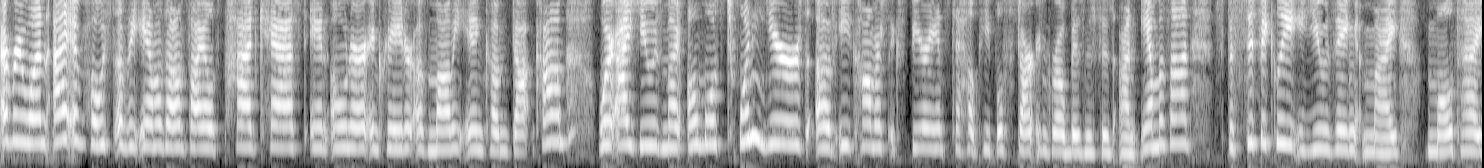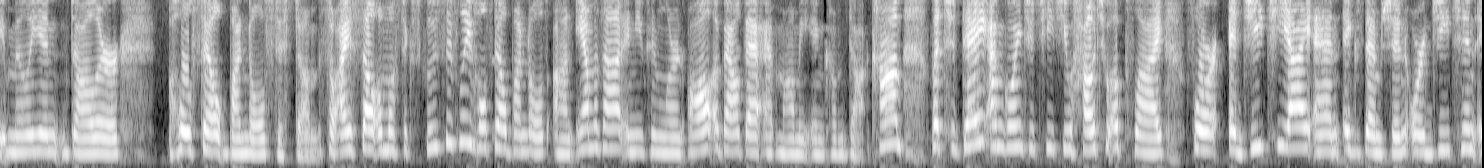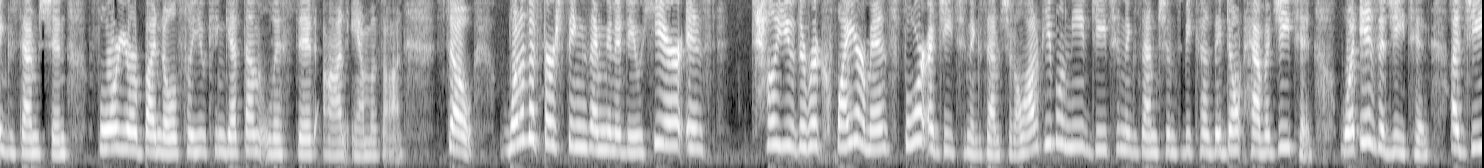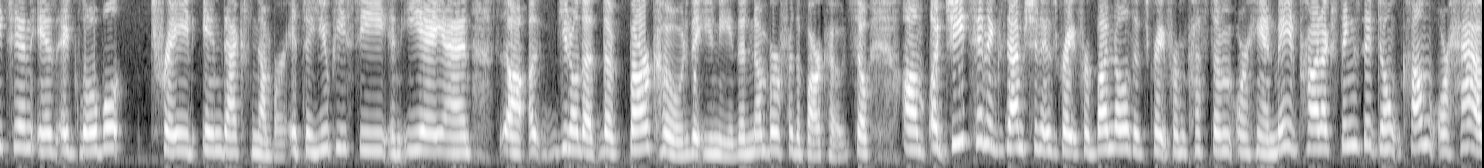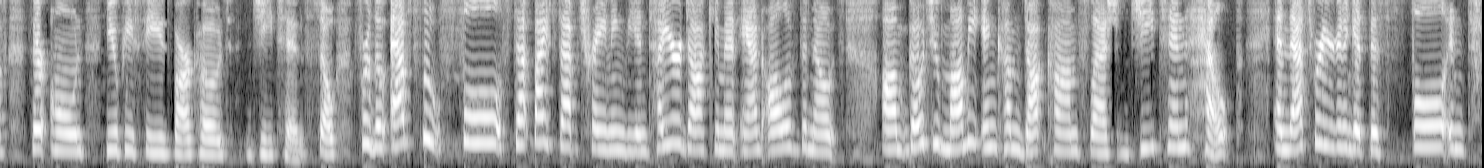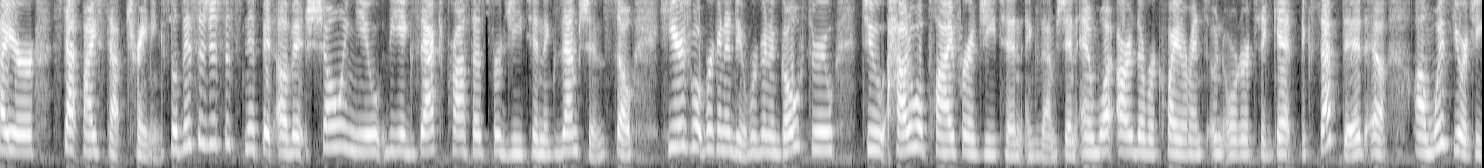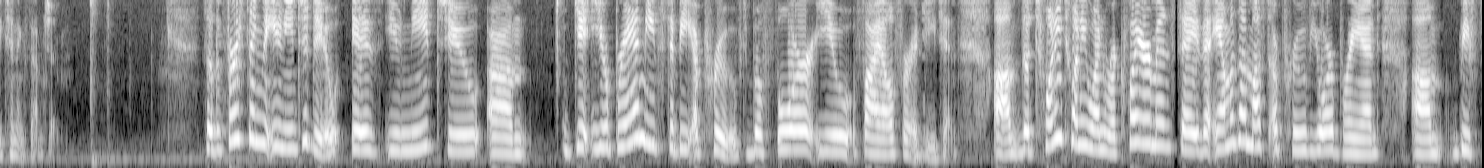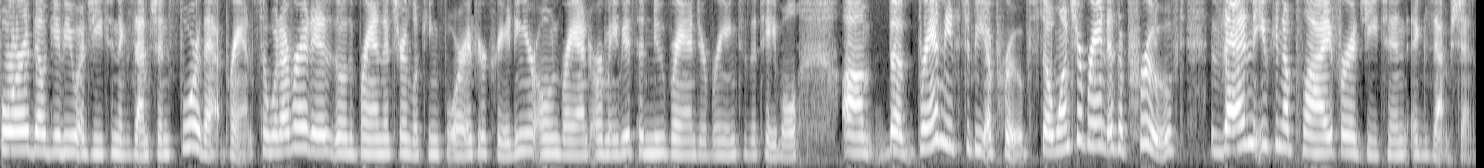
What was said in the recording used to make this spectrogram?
everyone. I am host of the Amazon Files podcast and owner and creator of mommyincome.com, where I use my almost 20 years of e commerce experience to help people start and grow businesses on Amazon, specifically using my multi million dollar wholesale bundle system. So I sell almost exclusively wholesale bundles on Amazon and you can learn all about that at mommyincome.com. But today I'm going to teach you how to apply for a GTIN exemption or GTIN exemption for your bundles so you can get them listed on Amazon. So one of the first things I'm going to do here is tell you the requirements for a GTIN exemption. A lot of people need GTIN exemptions because they don't have a GTIN. What is a GTIN? A GTIN is a global trade index number. It's a UPC, an EAN, uh, uh, you know, the, the barcode that you need, the number for the barcode. So um, a GTIN exemption is great for bundles. It's great from custom or handmade products, things that don't come or have their own UPCs, barcodes, GTINs. So for the absolute full step-by-step -step training, the entire document and all of the notes, um, go to mommyincome.com slash GTIN help. And that's where you're going to get this full entire step-by-step -step training. So so this is just a snippet of it showing you the exact process for GTIN exemptions. So here's what we're going to do. We're going to go through to how to apply for a GTIN exemption and what are the requirements in order to get accepted uh, um, with your GTIN exemption. So the first thing that you need to do is you need to um, get your brand needs to be approved before you file for a GTIN. Um, the 2021 requirements say that Amazon must approve your brand um, before they'll give you a GTIN exemption for that brand. So whatever it is, the brand that you're looking for, if you're creating your own brand or maybe it's a new brand you're bringing to the table, um, the brand needs to be approved. So once your brand is approved, then you can apply for a GTIN exemption.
